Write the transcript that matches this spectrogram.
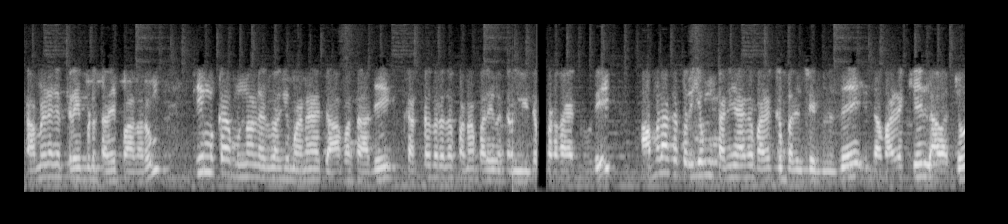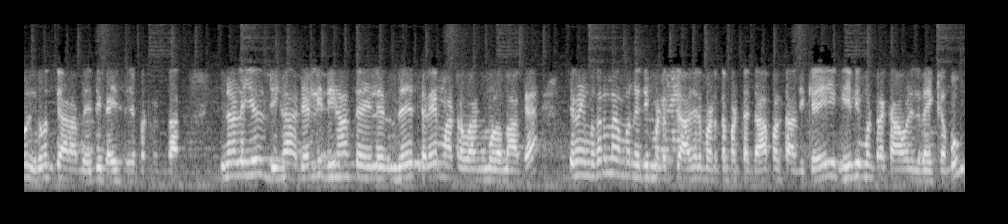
தமிழக திரைப்பட தலைப்பாளரும் திமுக முன்னாள் நிர்வாகியுமான ஜாபா சாதிக் சட்டவிரோத பண பரிவர்த்தனை ஈடுபட்டதாக கூறி அமலாக்கத்துறையும் தனியாக வழக்கு பதிவு செய்திருந்தது. இந்த வழக்கில் அவர் ஜூன் இருபத்தி ஆறாம் தேதி கைது செய்யப்பட்டிருந்தார். இந்நிலையில் திகா டெல்லி திகா சிறையிலிருந்து சிறை மாற்ற மூலமாக சென்னை முதன்மை நீதிமன்றத்தில் ஆஜர்படுத்தப்பட்ட ஜாஃபர் சாதிக்கை நீதிமன்ற காவலில் வைக்கவும்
